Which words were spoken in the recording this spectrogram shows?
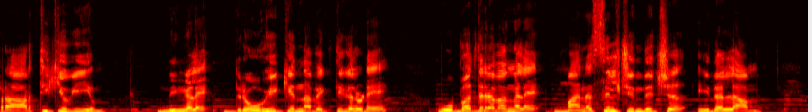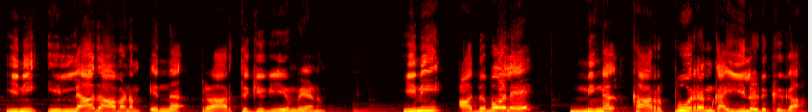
പ്രാർത്ഥിക്കുകയും നിങ്ങളെ ദ്രോഹിക്കുന്ന വ്യക്തികളുടെ ഉപദ്രവങ്ങളെ മനസ്സിൽ ചിന്തിച്ച് ഇതെല്ലാം ഇനി ഇല്ലാതാവണം എന്ന് പ്രാർത്ഥിക്കുകയും വേണം. ഇനി അതുപോലെ നിങ്ങൾ കർപ്പൂരം കയ്യിലെടുക്കുക.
